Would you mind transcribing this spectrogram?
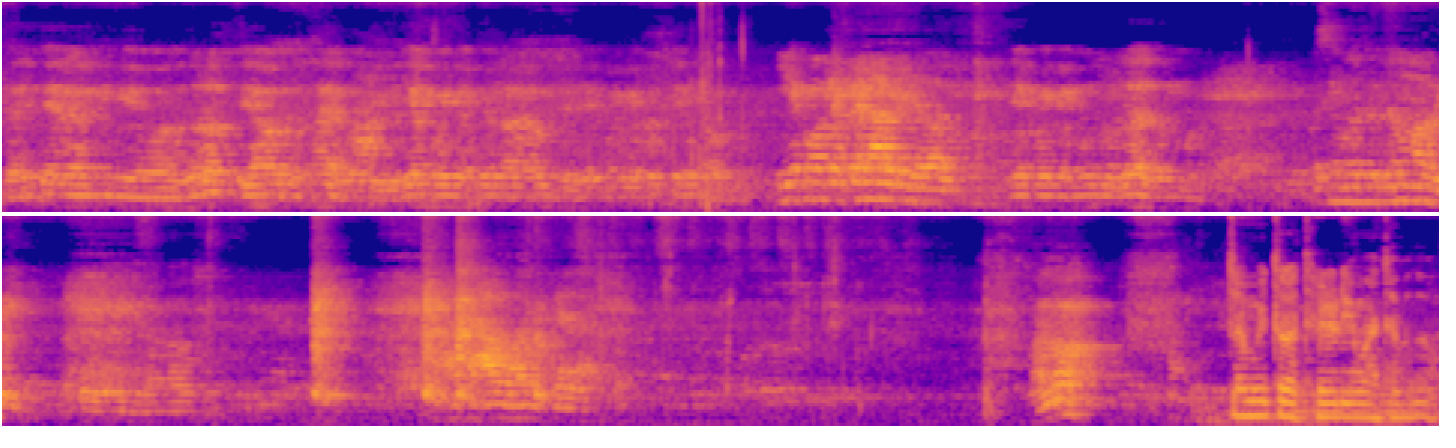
ઝડપથી આવે તો થાય એક વાગ્યા પહેલા આવશે એક વાગ્યા પછી નહીં એક વાગે પહેલા આવી જવાનું એક વાગ્યા મૂંઝું જાય જમવા. પછી બધું જમાવી વાગ્યા આવશે. આ આવો આવો પહેલા. હાલો. તો મિત્રો થ્રીડીમાં છે બધું?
